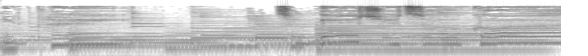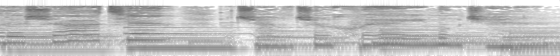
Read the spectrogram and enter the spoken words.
你陪。曾一起走过的夏天，我常常会梦见。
